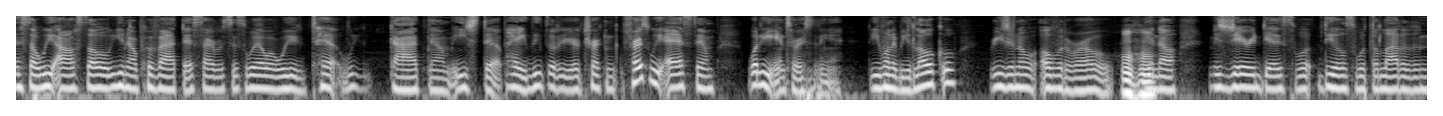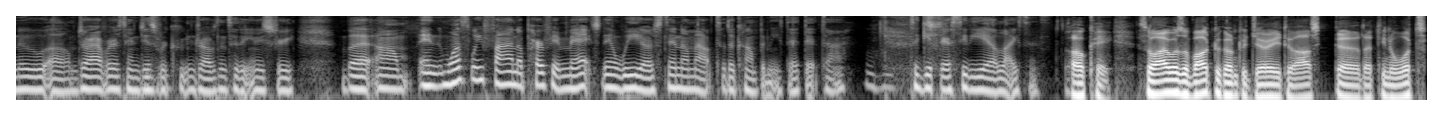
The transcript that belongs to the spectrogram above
And so we also, you know, provide that service as well, where we tell we guide them each step. Hey, these are your trucking. First, we ask them, "What are you interested in? Do you want to be local?" Regional over the road. Mm-hmm. You know, Miss Jerry deals with, deals with a lot of the new um, drivers and just recruiting drivers into the industry. But um, and once we find a perfect match, then we are send them out to the companies at that time to get their CDL license. Okay, so I was about to come to Jerry to ask uh, that you know what's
